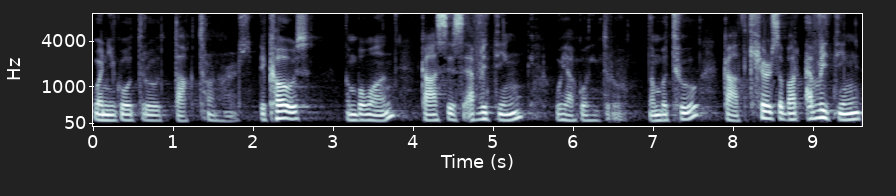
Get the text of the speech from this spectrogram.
when you go through dark tunnels because, number one, God sees everything we are going through. Number two, God cares about everything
